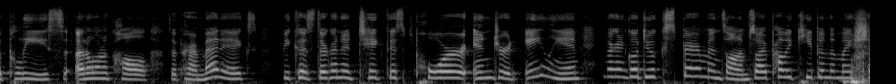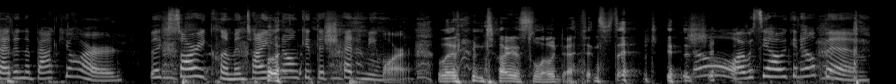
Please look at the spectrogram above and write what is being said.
the police, I don't want to call the paramedics because they're gonna take this poor injured alien and they're gonna go do experiments on him. So I'd probably keep him in my shed in the backyard. Like, sorry, Clementine, you don't get the shed anymore. Let him die a slow death instead. in. No, I would see how we can help him.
